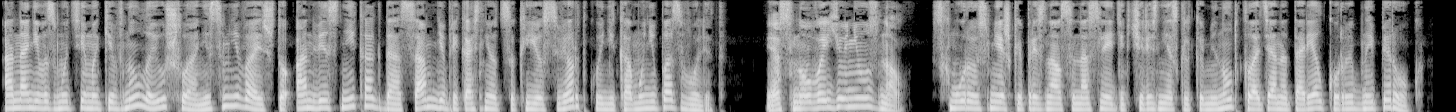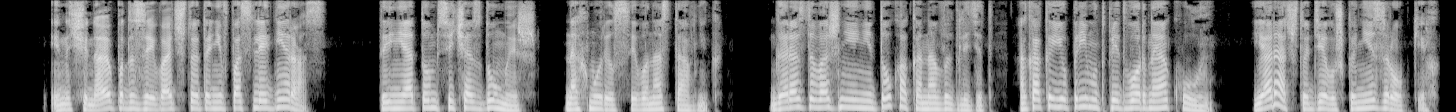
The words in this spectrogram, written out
Она невозмутимо кивнула и ушла, не сомневаясь, что Анвес никогда сам не прикоснется к ее свертку и никому не позволит. «Я снова ее не узнал», — с хмурой усмешкой признался наследник через несколько минут, кладя на тарелку рыбный пирог. «И начинаю подозревать, что это не в последний раз». «Ты не о том сейчас думаешь», — нахмурился его наставник. «Гораздо важнее не то, как она выглядит, а как ее примут придворные акулы. Я рад, что девушка не из робких».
